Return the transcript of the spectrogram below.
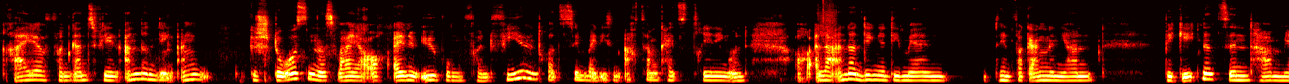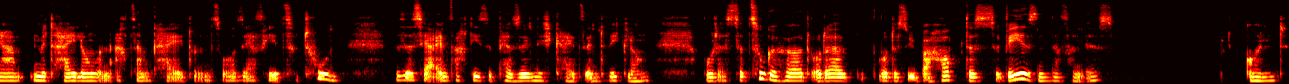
Reihe von ganz vielen anderen Dingen angestoßen. Das war ja auch eine Übung von vielen trotzdem bei diesem Achtsamkeitstraining und auch alle anderen Dinge, die mir in den vergangenen Jahren begegnet sind, haben ja mit Heilung und Achtsamkeit und so sehr viel zu tun. Das ist ja einfach diese Persönlichkeitsentwicklung, wo das dazugehört oder wo das überhaupt das Wesen davon ist. Und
